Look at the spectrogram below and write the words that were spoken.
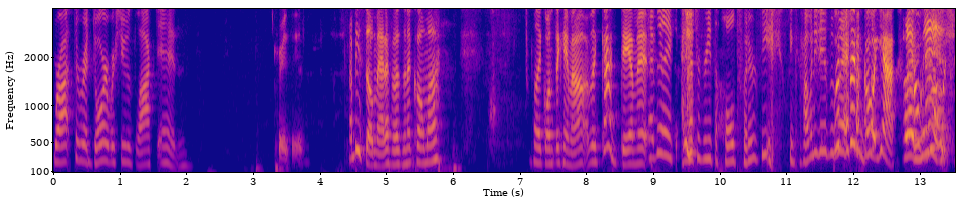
brought through a door where she was locked in Crazy. I'd be so mad if I was in a coma. Like once it came out, I'm like, God damn it. i'd be like i have to read the whole twitter feed like how many days was What's there been going? Yeah. What I How- how- miss.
